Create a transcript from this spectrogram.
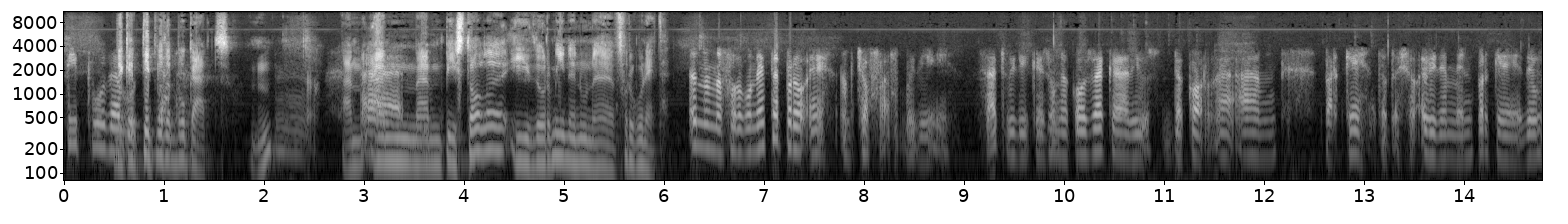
tipus d'advocats. Mm? No. Amb, Eh, amb, amb pistola i dormint en una furgoneta. En una furgoneta, però eh, amb xòfer, vull dir, saps? Vull dir que és una cosa que dius, d'acord, eh, eh, per què tot això? Evidentment perquè deu,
